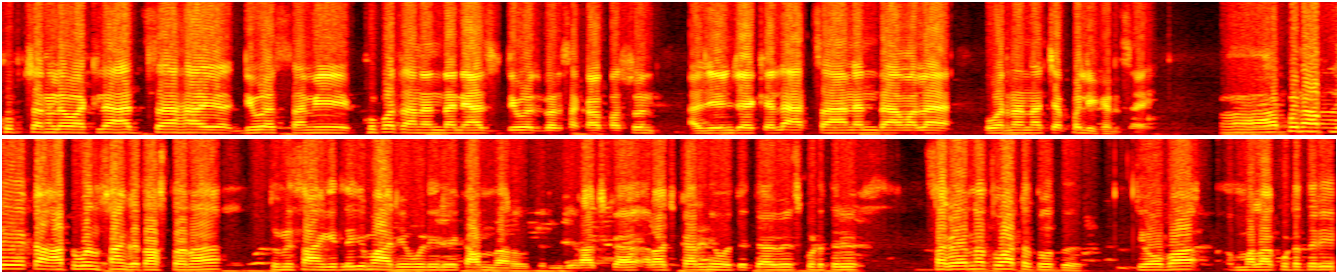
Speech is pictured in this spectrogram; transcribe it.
खूप चांगलं वाटलं. आजचा हा दिवस आम्ही खूपच आनंदाने आज दिवसभर सकाळपासून आज एन्जॉय केला. आजचा आनंद आम्हाला वर्णनाच्या पलीकडचा आहे. आपण आपली एक आठवण सांगत असताना तुम्ही सांगितले की माझे वडील एक आमदार होते. म्हणजे राजका राजकारणी होते. त्यावेळेस कुठेतरी सगळ्यांनाच वाटत होतं की बाबा मला कुठेतरी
